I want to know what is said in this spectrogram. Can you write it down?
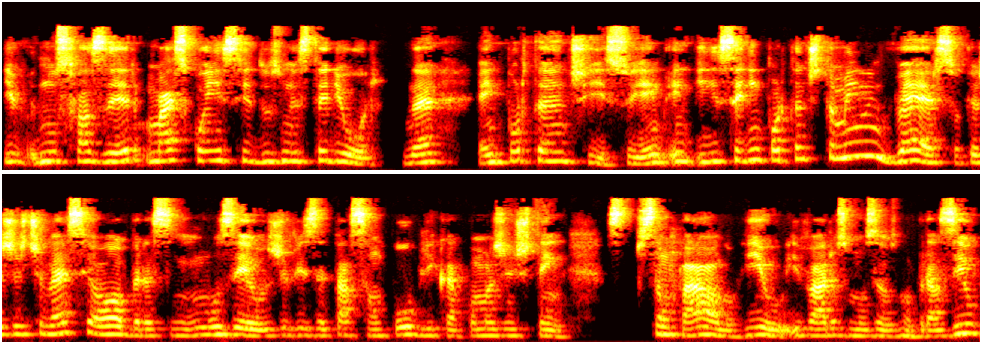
e nos fazer mais conhecidos no exterior, né? É importante isso. E, e, seria importante também o inverso, que a gente tivesse obras em museus de visitação pública, como a gente tem São Paulo, Rio e vários museus no Brasil,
